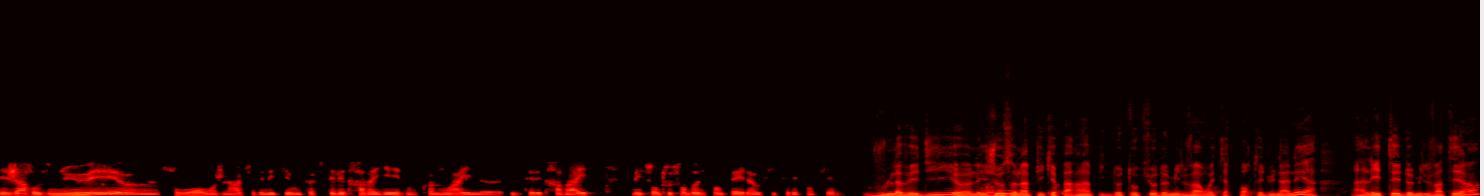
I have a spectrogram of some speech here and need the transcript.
déjà revenus et sont en général sur des métiers où ils peuvent télétravailler. Donc, comme moi, ils, ils télétravaillent mais ils sont tous en bonne santé et là aussi c'est l'essentiel. Vous l'avez dit, euh, les Jeux olympiques et paralympiques de Tokyo 2020 ont été reportés d'une année à, l'été 2021.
